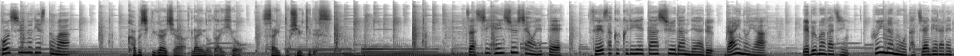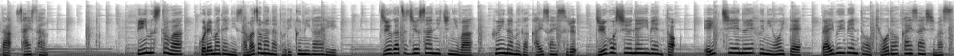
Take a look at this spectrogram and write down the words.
今週のゲストは株式会社ライの代表斉藤修樹です雑誌編集者を経て制作クリエイター集団であるライノやウェブマガジンフイナムを立ち上げられた崔さん。ビームスとはこれまでに様々な取り組みがあり10月13日にはフイナムが開催する15周年イベント HNF においてライブイベントを共同開催します。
